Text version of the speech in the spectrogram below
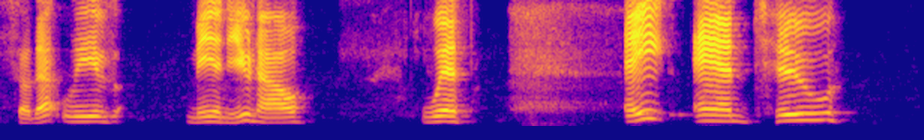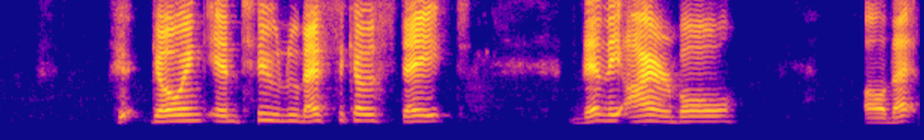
So that leaves me and you now with eight and two going into New Mexico State, then the Iron Bowl. Oh, that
